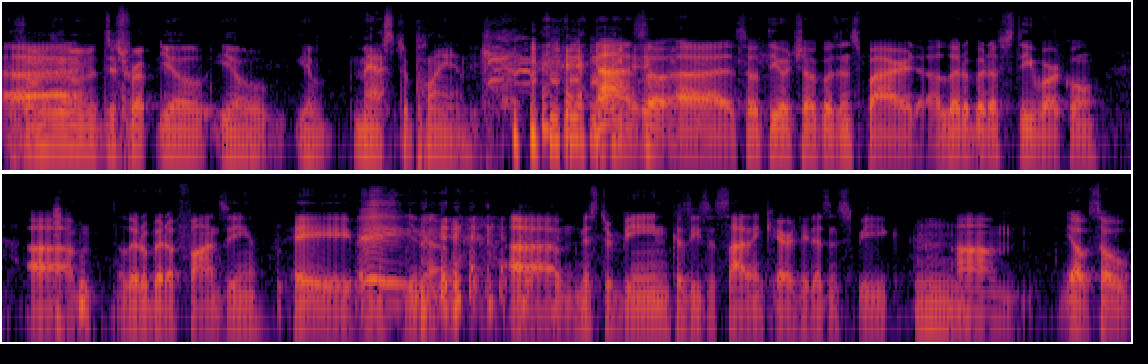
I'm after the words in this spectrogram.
As long as it don't disrupt your your your master plan. nah, so uh, so Tio Choco's inspired a little bit of Steve Urkel, um, a little bit of Fonzie. Hey, from, you know, um, Mr. Bean because he's a silent character, he doesn't speak. Um, yo, so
